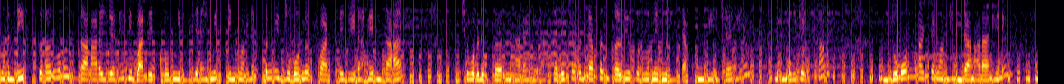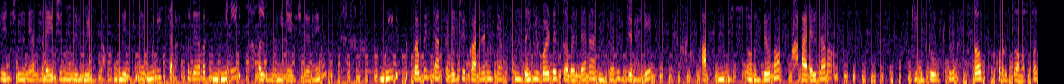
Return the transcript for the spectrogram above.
मध्ये सर्व डाळ जी आहे ती बारीक करून घेतली आहे मी तीन वाट्या पण मी दोनच वाट्या जी आहे डाळ त्याची करणार आहे. आता त्याच्यामध्ये आपण तवीप्रमाणे मीठ टाकून घ्यायचे आहे. बघू शकता. दोन वाटे माझी डाळ आहे. याची याच्यामध्ये मीठ टाकून घेतलं. आहे मीठ टाकल्यावर मीठ हलवून घ्यायचे आहे. मीठ कमी टाकायचे कारण की आपण दहीवडे तळल्यानंतर जे आहे आपण जेव्हा खायला जे किंवा सर्व करतो आपण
